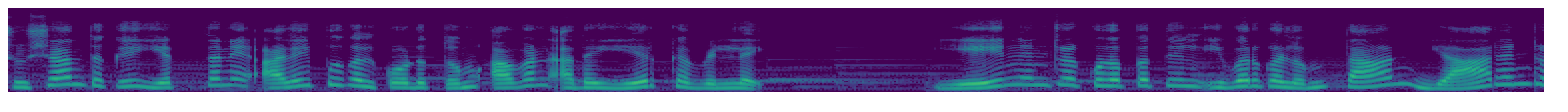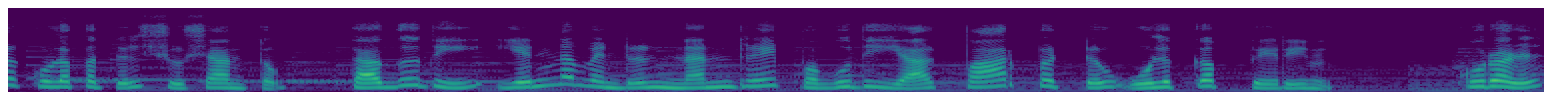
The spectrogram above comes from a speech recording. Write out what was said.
சுஷாந்துக்கு எத்தனை அழைப்புகள் கொடுத்தும் அவன் அதை ஏற்கவில்லை. ஏன் என்ற குழப்பத்தில் இவர்களும் தான் யாரென்ற குழப்பத்தில் சுஷாந்தும். தகுதி என்னவென்று நன்றே பகுதியால் பார்ப்பட்டு ஒழுக்கப் பெறின். குரல்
